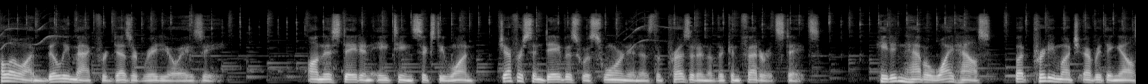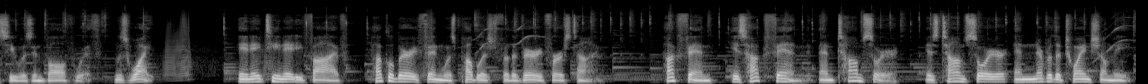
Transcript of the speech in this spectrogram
Hello, I'm Billy Mack for Desert Radio AZ. On this date in 1861, Jefferson Davis was sworn in as the President of the Confederate States. He didn't have a White House, but pretty much everything else he was involved with was white. In 1885, Huckleberry Finn was published for the very first time. Huck Finn is Huck Finn, and Tom Sawyer is Tom Sawyer, and never the twain shall meet.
